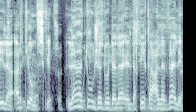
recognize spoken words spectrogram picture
إلى أرتيومسك. لا توجد دلائل دقيقة على ذلك.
